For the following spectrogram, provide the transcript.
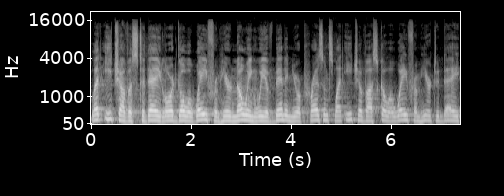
Let each of us today, Lord, go away from here knowing we have been in your presence. Let each of us go away from here today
